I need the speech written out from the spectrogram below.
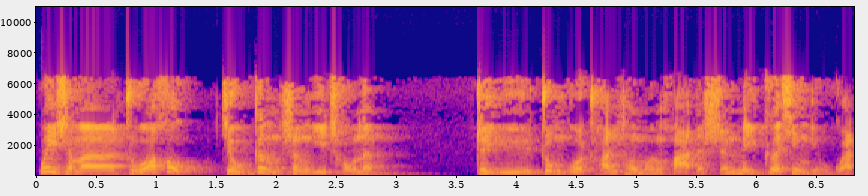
为什么拙厚就更胜一筹呢？这与中国传统文化的审美个性有关。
